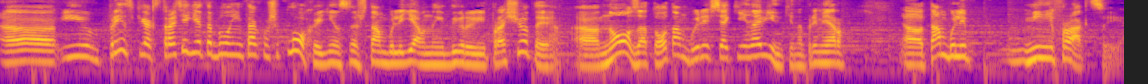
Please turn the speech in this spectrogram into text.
Э, и, в принципе, как стратегия это было не так уж и плохо. Единственное, что там были явные дыры и просчеты. Э, но зато там были всякие новинки. Например, э, там были мини-фракции.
